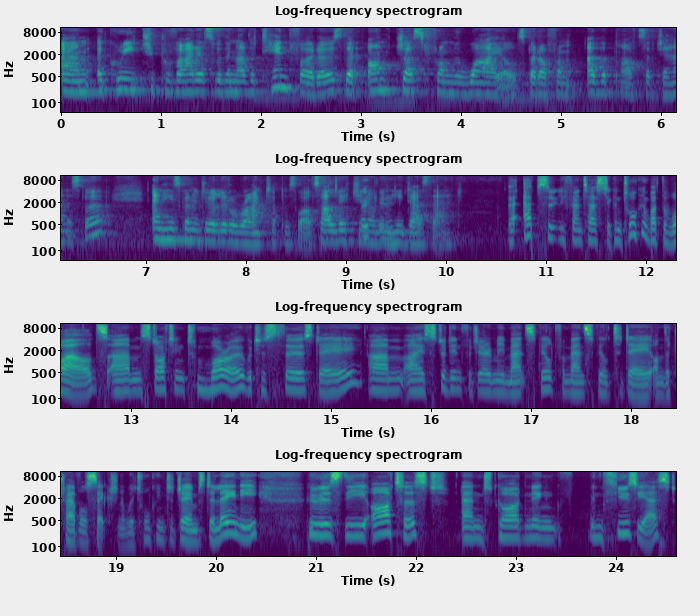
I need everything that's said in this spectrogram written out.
um, agreed to provide us with another 10 photos that aren't just from the wilds, but are from other parts of Johannesburg. And he's going to do a little write up as well. So I'll let you know when he does that. They're absolutely fantastic. And talking about the wilds, um, starting tomorrow, which is Thursday, um, I stood in for Jeremy Mansfield for Mansfield Today on the travel section. We're talking to James Delaney, who is the artist and gardening enthusiast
